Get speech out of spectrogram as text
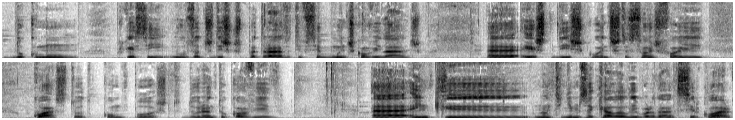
do comum, porque assim, nos outros discos para trás eu tive sempre muitos convidados. Ah, este disco, Entre Estações, foi quase todo composto durante o Covid, ah, em que não tínhamos aquela liberdade de circular,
